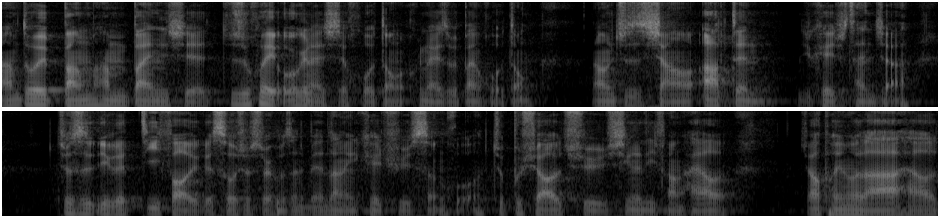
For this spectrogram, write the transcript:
然后都会帮他们办一些，就是会 organize 一些活动，organize 会办活动。然后就是想要 opt in，你就可以去参加，就是一个 default 一个 social circle 在那边，让你可以去生活，就不需要去新的地方，还要交朋友啦，还要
